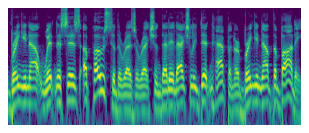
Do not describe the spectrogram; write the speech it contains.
bringing out witnesses opposed to the resurrection that it actually didn't happen or bringing out the body.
